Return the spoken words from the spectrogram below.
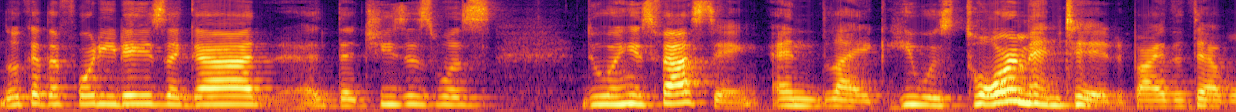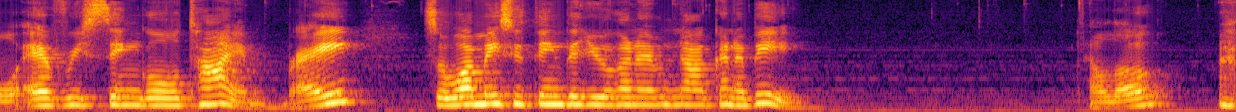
look at the 40 days that god that jesus was doing his fasting and like he was tormented by the devil every single time right so what makes you think that you're gonna not gonna be hello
